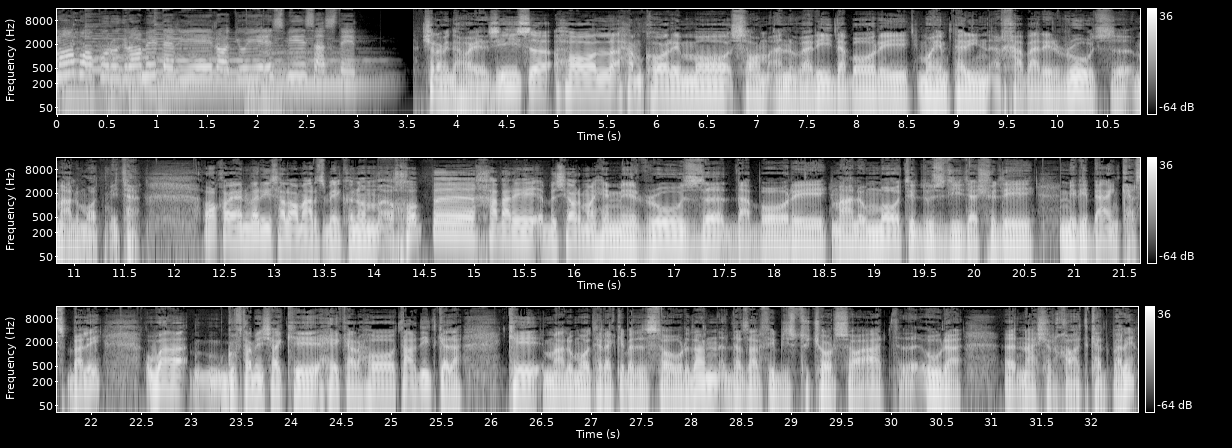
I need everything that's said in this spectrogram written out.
شما با پروگرام دری رادیوی اس هستید. شنونده های عزیز حال همکار ما سام انوری درباره مهمترین خبر روز معلومات میته آقای انوری سلام عرض می‌کنم. خب خبر بسیار مهم روز درباره معلومات دزدیده شده میری بانک است. بله؟ و گفتم میشه که هکرها تهدید کرده که معلومات را که به دست آوردن در ظرف 24 ساعت او را نشر خواهد کرد. بله؟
